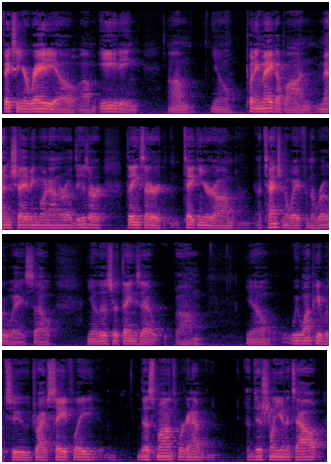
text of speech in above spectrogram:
fixing your radio, um, eating, um, you know, putting makeup on, men shaving, going down the road. These are things that are taking your um, attention away from the roadway. So, you know, those are things that, um, you know, we want people to drive safely. This month, we're going to have additional units out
